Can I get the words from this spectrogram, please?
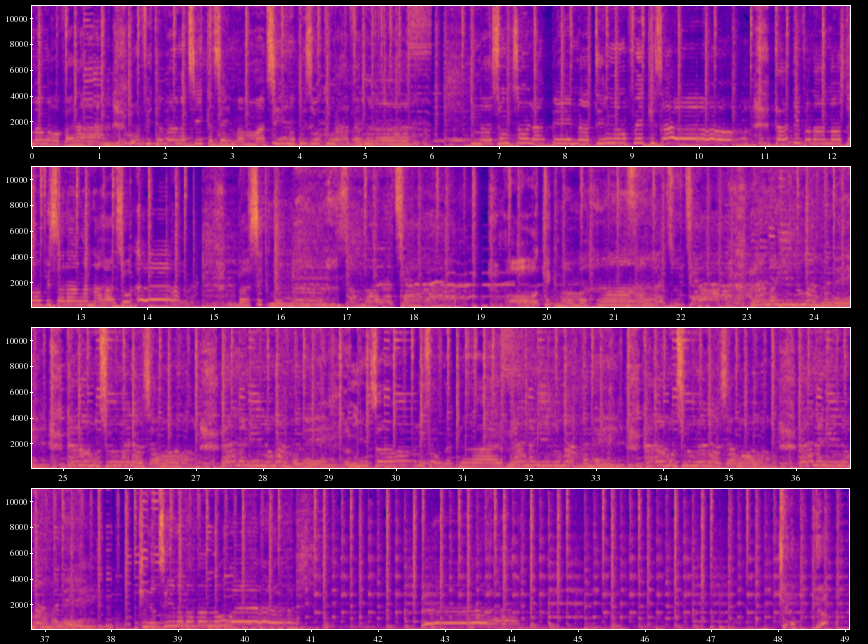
agnôvarah ofitymagna tsika zay eh. mama tsy nompizokoravagna nazonjolabe oh, na tignarofeky zao tady vôlanao atao fisarana nahazo baseky mama môaia ôkeky mama 哟。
